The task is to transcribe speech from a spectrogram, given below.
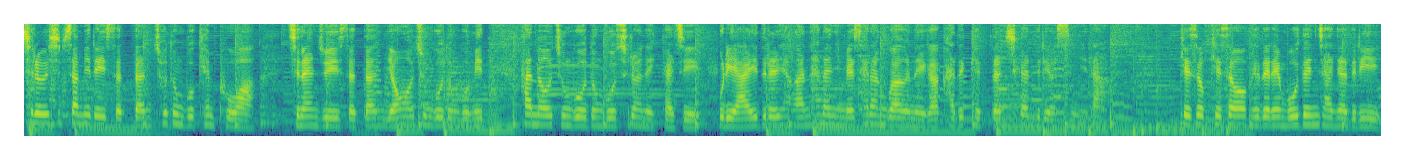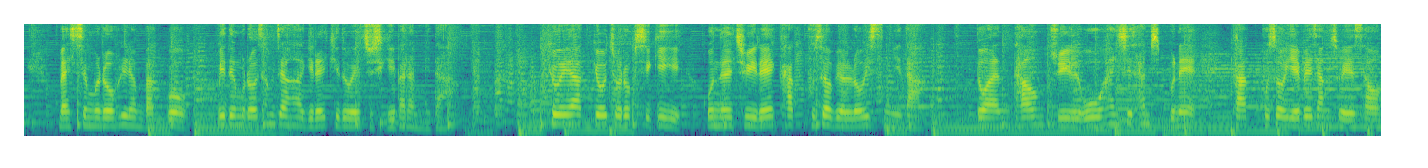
7월 13일에 있었던 초등부 캠프와 지난주에 있었던 영어 중고등부 및 한어 중고등부 수련회까지 우리 아이들을 향한 하나님의 사랑과 은혜가 가득했던 시간들이었습니다. 계속해서 베델의 모든 자녀들이 말씀으로 훈련받고 믿음으로 성장하기를 기도해 주시기 바랍니다. 교회 학교 졸업식이 오늘 주일에 각 부서별로 있습니다. 또한 다음 주일 오후 1시 30분에 각 부서 예배 장소에서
